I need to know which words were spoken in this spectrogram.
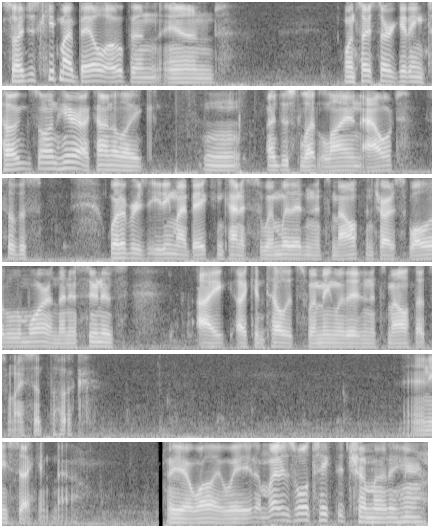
So I just keep my bail open and once I start getting tugs on here, I kind of like, mm, I just let line out so this, whatever is eating my bait can kind of swim with it in its mouth and try to swallow it a little more. And then as soon as I, I can tell it's swimming with it in its mouth, that's when I set the hook. Any second now. Yeah, while I wait, I might as well take the chum out of here.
